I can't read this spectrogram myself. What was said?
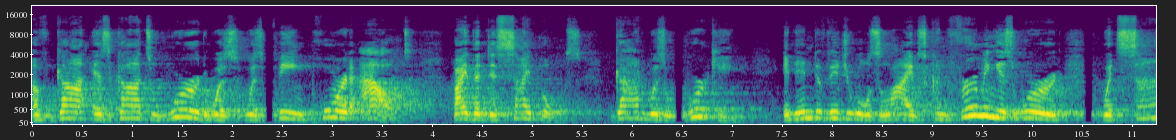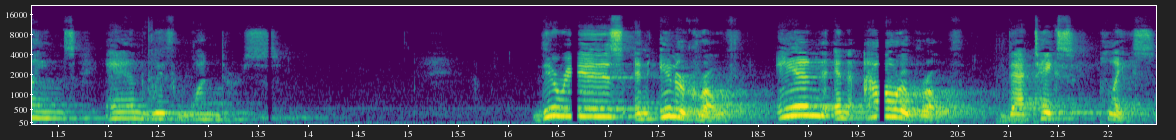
of God as God's word was, was being poured out by the disciples. God was working in individuals' lives, confirming his word with signs and with wonders. There is an inner growth and an outer growth that takes place.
